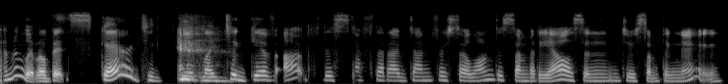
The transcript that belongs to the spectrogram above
I'm a little bit scared to get like to give up this stuff that I've done for so long to somebody else and do something new.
